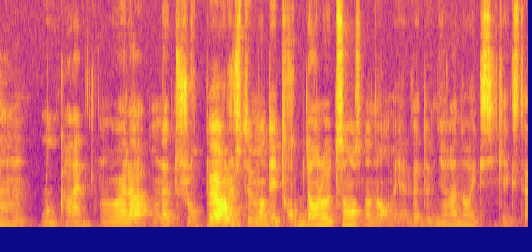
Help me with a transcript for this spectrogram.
Mm. non, quand même. Voilà, on a toujours peur justement des troubles dans l'autre sens. Non, non, mais elle va devenir anorexique, etc.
